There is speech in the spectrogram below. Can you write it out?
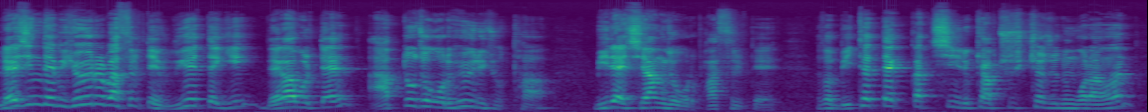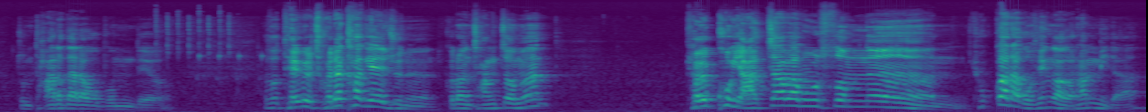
레진 대비 효율을 봤을 때 위에 덱이 내가 볼 땐 압도적으로 효율이 좋다. 미래 지향적으로 봤을 때. 그래서 밑에 덱 같이 이렇게 압축시켜 주는 거랑은 좀 다르다라고 보면 돼요. 그래서 덱을 절약하게 해주는 그런 장점은 결코 얕잡아 볼 수 없는 효과라고 생각을 합니다.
